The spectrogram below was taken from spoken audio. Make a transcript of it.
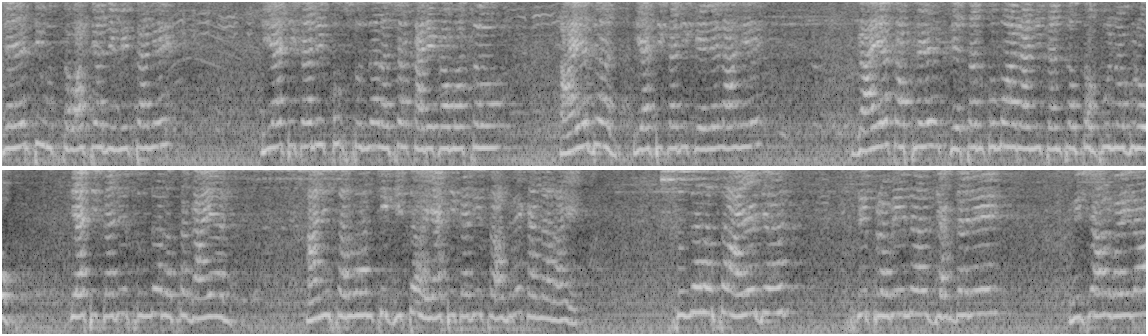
जयंती उत्सवाच्या निमित्ताने या ठिकाणी खूप सुंदर अशा कार्यक्रमाचं आयोजन या ठिकाणी केलेलं आहे. गायक आपले चेतन कुमार आणि त्यांचा संपूर्ण ग्रुप या ठिकाणी सुंदर असं गायन आणि सर्वांची गीतं या ठिकाणी साजरे करणार आहेत. सुंदर असं आयोजन श्री प्रवीण जगदने विशाल वैरा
